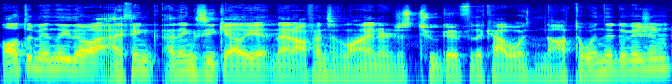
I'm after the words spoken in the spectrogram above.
ultimately, though, I think I think Zeke Elliott and that offensive line are just too good for the Cowboys not to win the division.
